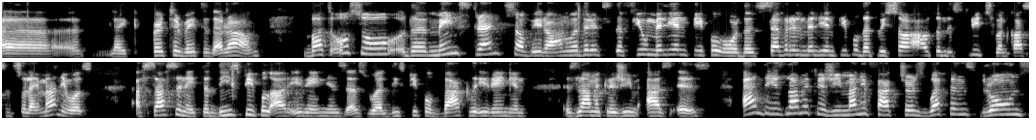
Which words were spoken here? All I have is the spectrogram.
uh, like perturbated around but also the main strengths of Iran, whether it's the few million people or the several million people that we saw out on the streets when Qasem Soleimani was assassinated, these people are Iranians as well. These people back the Iranian Islamic regime as is. And the Islamic regime manufactures weapons, drones,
